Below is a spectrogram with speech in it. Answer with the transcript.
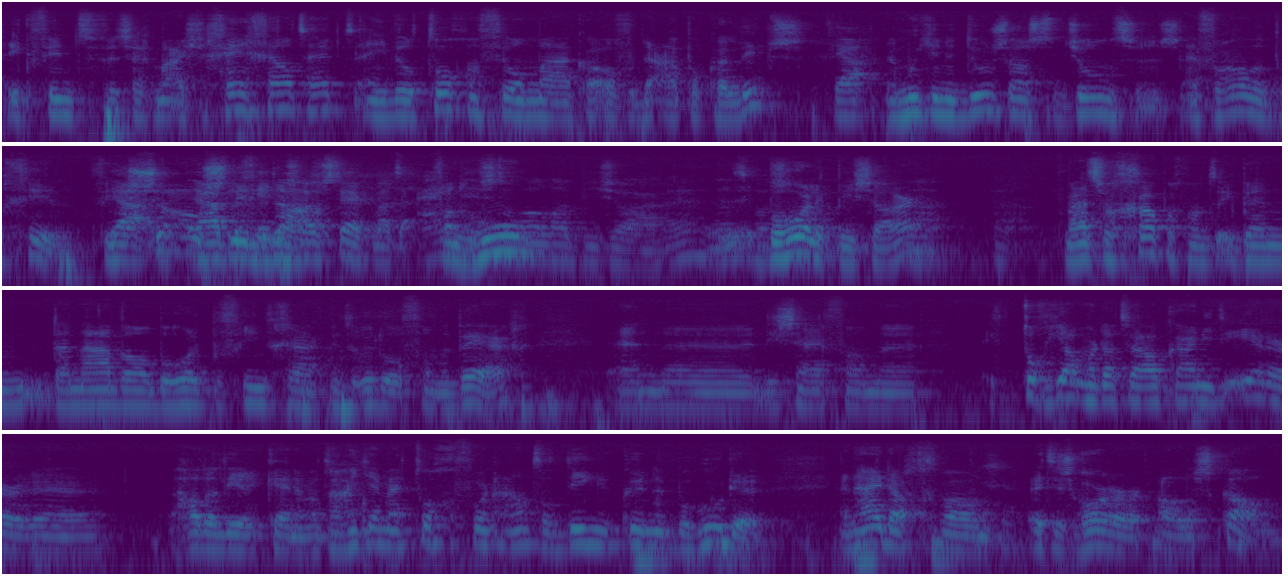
ik vind, zeg maar, als je geen geld hebt en je wilt toch een film maken over de apocalyps, Ja, dan moet je het doen zoals de Johnsons. En vooral het begin. Vind ja, ik zo ja het begin is wel sterk, maar het einde Van is hoe- toch wel eh, bizar. Hè? Dat was- Behoorlijk bizar. Maar het is wel grappig, want ik ben daarna wel behoorlijk bevriend geraakt met Rudolf van den Berg. En eh, die zei van, eh, toch jammer dat we elkaar niet eerder eh, hadden leren kennen. Want dan had jij mij toch voor een aantal dingen kunnen behoeden. En hij dacht gewoon, het is horror, alles kan.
